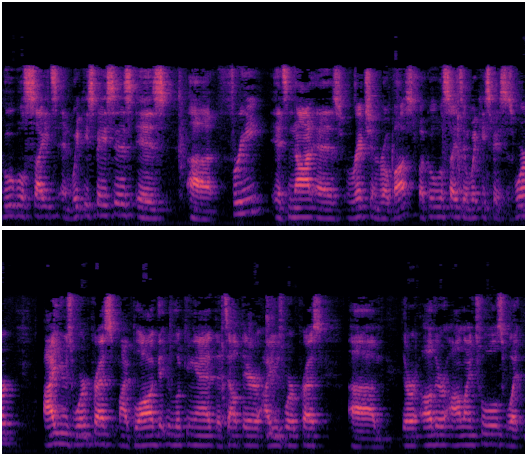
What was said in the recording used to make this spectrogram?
Google Sites and Wikispaces is uh, free. It's not as rich and robust, but Google Sites and Wikispaces work. I use WordPress. My blog that you're looking at that's out there, I use WordPress. Um, there are other online tools. What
